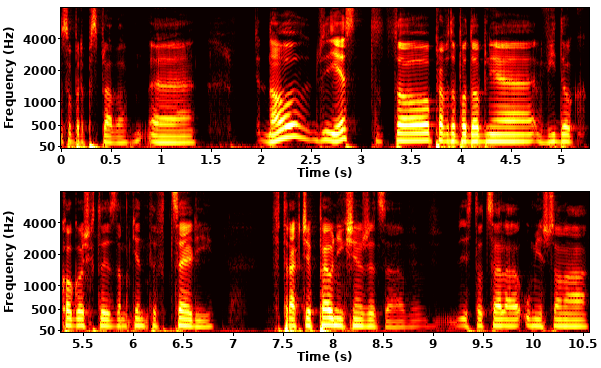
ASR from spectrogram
super sprawa. E, no, jest to prawdopodobnie widok kogoś, kto jest zamknięty w celi w trakcie pełni księżyca. Jest to cela umieszczona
